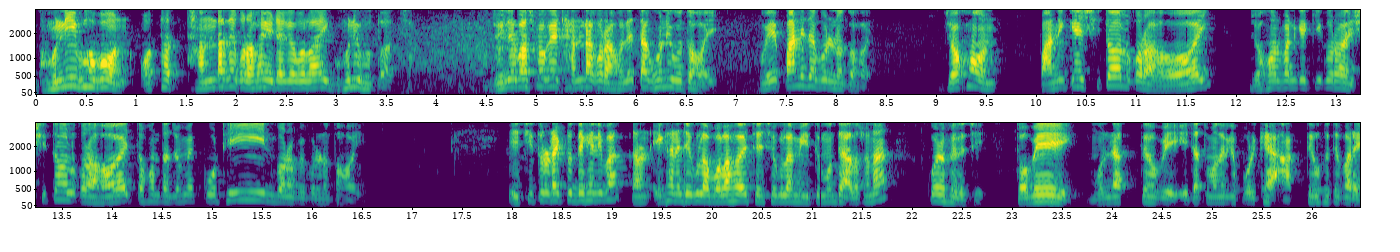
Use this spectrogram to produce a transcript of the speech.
ঘনীভবন, অর্থাৎ ঠান্ডাতে করা হয়, এটাকে বলা হয় ঘনীভূত। আচ্ছা জলীয় বাষ্পকে ঠান্ডা করা হলে তা ঘনীভূত হয়, হয়ে পানিতে পরিণত হয়। যখন পানিকে শীতল করা হয় যখন পানিকে কি করা হয়? শীতল করা হয়, তখন তা জমে কঠিন বরফে পরিণত হয়। এই চিত্রটা একটু দেখে নিবা, কারণ এখানে যেগুলো বলা হয়েছে, সেগুলো আমি ইতিমধ্যে আলোচনা করে ফেলেছি। তবে মনে রাখতে হবে, এটা তোমাদেরকে পরীক্ষায় আঁকতেও হতে পারে।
